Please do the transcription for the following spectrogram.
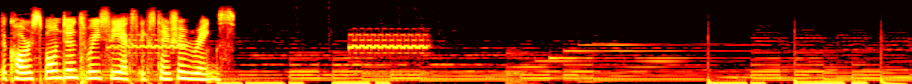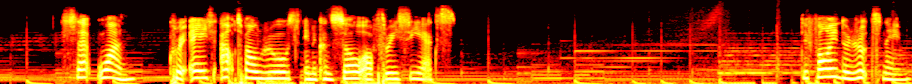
The corresponding 3CX extension rings. Step 1. Create outbound rules in the console of 3CX. Define the route name.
